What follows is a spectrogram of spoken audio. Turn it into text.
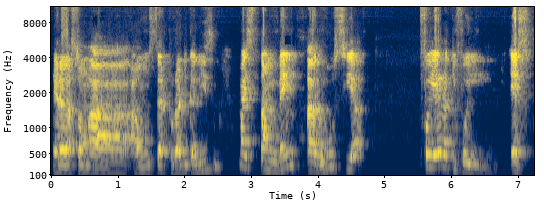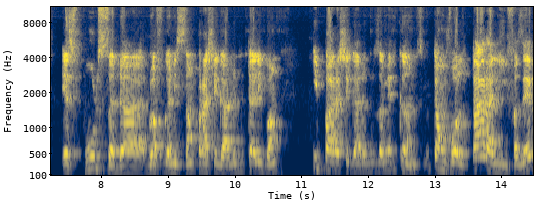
em relação a, a um certo radicalismo, mas também a Rússia foi ela que foi expulsa da, do Afeganistão para a chegada do Talibã e para a chegada dos americanos. Então, voltar ali, fazer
